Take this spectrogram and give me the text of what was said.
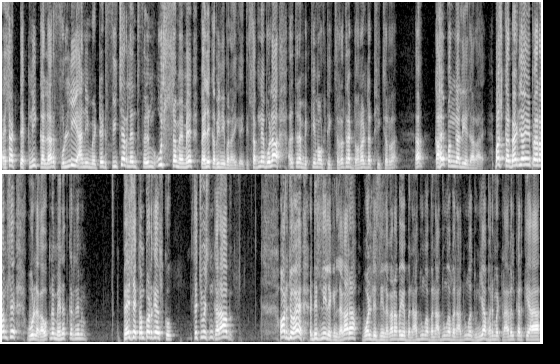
ऐसा Technicolor fully animated feature length film उस समय में पहले कभी नहीं बनाई गई थी। सबने बोला, अरे तेरा मिक्की माउस ठीक चल रहा है, तेरा डोनाल्ड ठीक चल रहा है, हा? काहे पंगा लिया जा रहा है? बस कर, बैठ जाइए पे आराम से। वो लगाओ अपने मेहनत करने में। पैसे कम पड़ गए उसको। सिचुएशन खराब। और जो है डिज्नी लेकिन लगा रहा वर्ल्ड डिज्नी लगा रहा भैया बना दूँगा बना दूँगा बना दूँगा, दुनिया भर में ट्रैवल करके आया,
